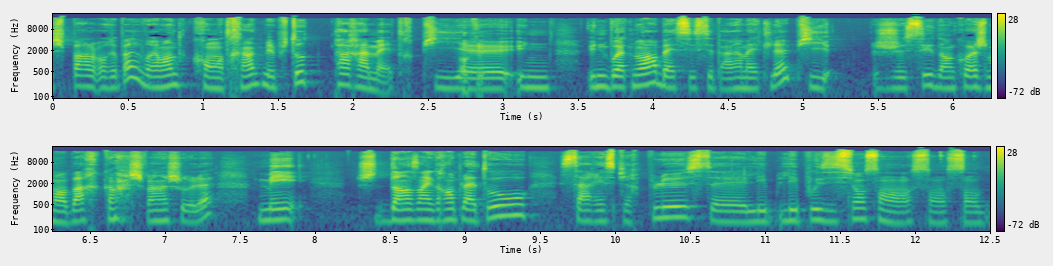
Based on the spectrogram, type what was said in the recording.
je parlerai pas vraiment de contraintes, mais plutôt de paramètres. Puis okay. euh, une, une boîte noire, ben, c'est ces paramètres-là, puis je sais dans quoi je m'embarque quand je fais un show là, mais dans un grand plateau, ça respire plus, euh, les, positions sont, sont,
